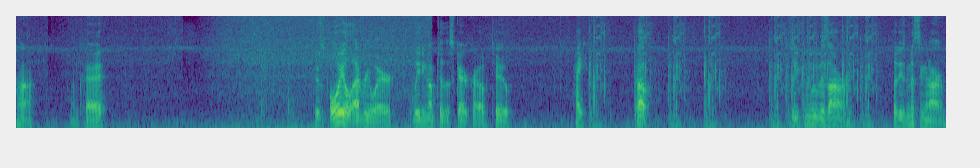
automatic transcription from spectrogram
Huh. Okay. There's oil everywhere leading up to the scarecrow, too. Hey. Oh. So you can move his arm. But he's missing an arm.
